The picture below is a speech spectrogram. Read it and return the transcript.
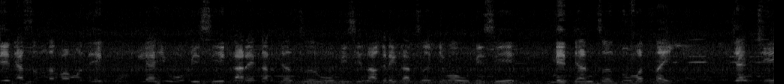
देण्यासंदर्भामध्ये कुठल्याही ओबीसी कार्यकर्त्याचं ओबीसी नागरिकाचं किंवा ओबीसी नेत्यांचं दुमत नाही. ज्यांची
